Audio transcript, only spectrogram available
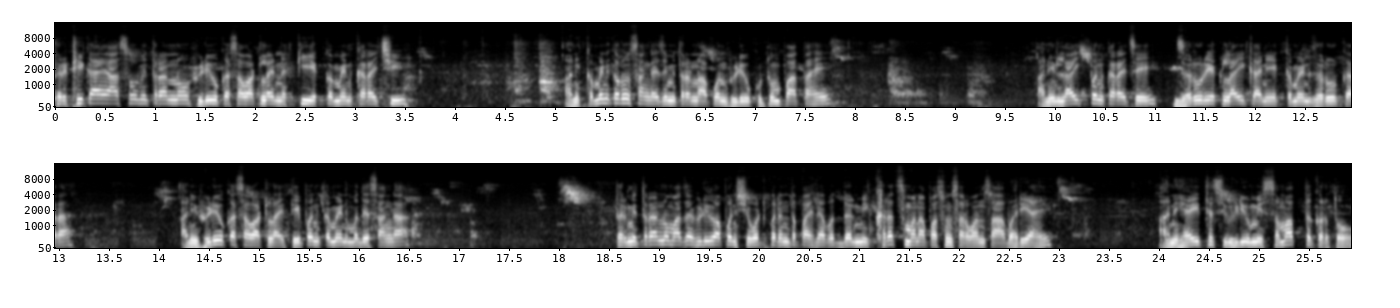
तर ठीक आहे असो मित्रांनो व्हिडिओ कसा वाटला आहे नक्की एक कमेंट करायची. आणि कमेंट करून सांगायचं मित्रांनो आपण व्हिडिओ कुठून पाहत आहे. आणि लाईक पण करायचे. जरूर एक लाईक आणि एक कमेंट जरूर करा. आणि व्हिडिओ कसा वाटला आहे ते पण कमेंटमध्ये सांगा. तर मित्रांनो माझा व्हिडिओ आपण शेवटपर्यंत पाहिल्याबद्दल मी खरंच मनापासून सर्वांचा आभारी आहे. आणि ह्या इथंच व्हिडिओ मी समाप्त करतो.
